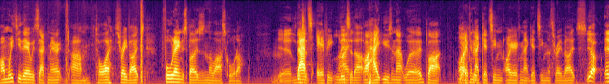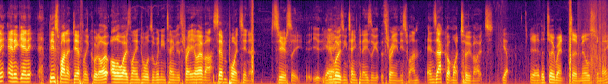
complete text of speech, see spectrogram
I'm with you there with Zach Merrett. Um, tie three votes, 14 disposals in the last quarter. Yeah, lit That's it- epic. lit mate. it up. I hate using that word, but I reckon epic. that gets him. I reckon that gets him the three votes. Yeah, and, and again, it, this one it definitely could. I, I'll always lean towards the winning team with three. However, seven points in it. Seriously, you, Yeah. your losing team can easily get the three in this one. And Zach got my two votes. Yep. Yeah, the two went to Mills for me.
